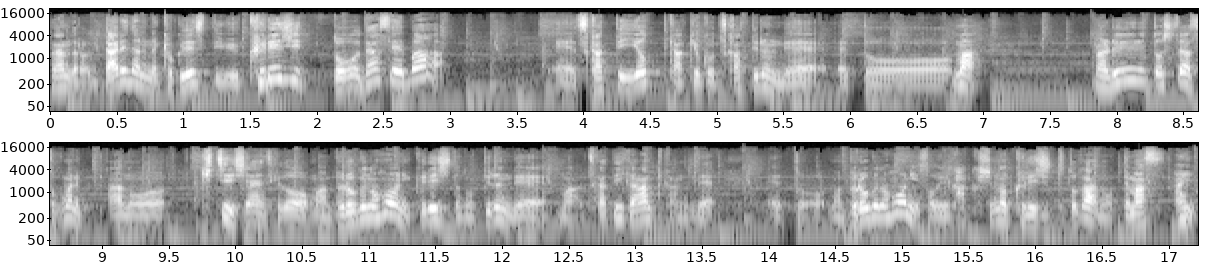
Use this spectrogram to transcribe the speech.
なんだろう誰々の曲ですっていうクレジットを出せば、えー使っていいよって楽曲を使ってるんで、えっとまあ、まあ、ルールとしてはそこまであのきっちりしてないんですけど、まあ、ブログの方にクレジット載ってるんで、まあ、使っていいかなって感じで、えっとまあ、ブログの方にそういう各種のクレジットとか載ってます。はい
